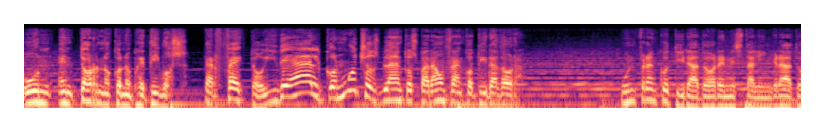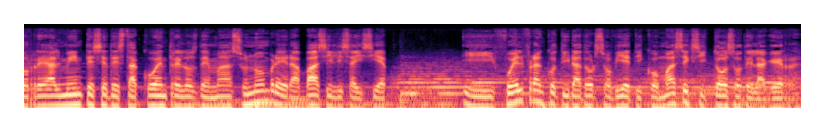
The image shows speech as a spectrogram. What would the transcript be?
Un entorno con objetivos. Perfecto, ideal, con muchos blancos para un francotirador. Un francotirador en Stalingrado realmente se destacó entre los demás. Su nombre era Vasily Zaitsev y fue el francotirador soviético más exitoso de la guerra.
